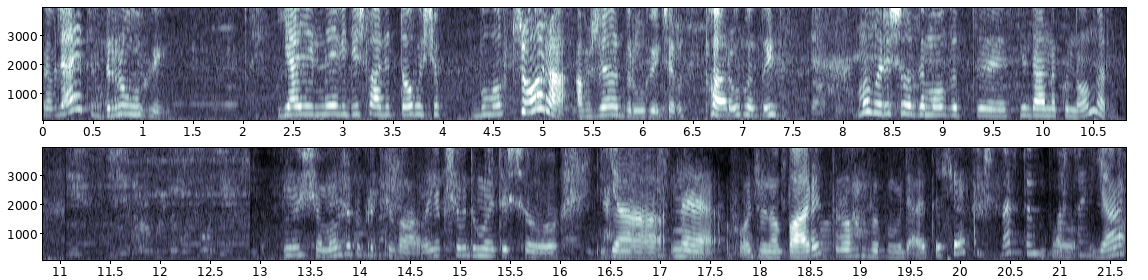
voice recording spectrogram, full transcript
Уявляєте, другий. Я не відійшла від того, що було вчора, а вже другий через пару годин. Ми вирішили замовити сніданок у номер. Ну що, ми вже попрацювали. Якщо ви думаєте, що я не ходжу на пари, то ви помиляєтеся. Бо я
